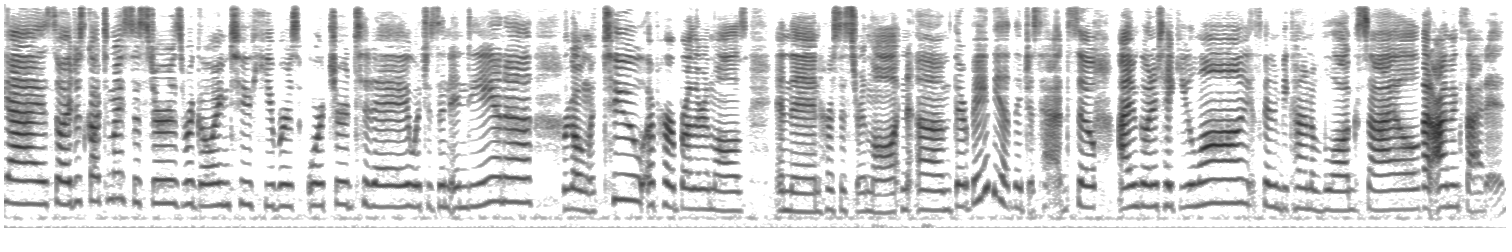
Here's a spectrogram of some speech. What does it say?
guys, so I just got to my sister's. We're going to Huber's Orchard today, which is in Indiana. We're going with two of her brother-in-laws and then her sister-in-law and um, their baby that they just had. So I'm going to take you along. It's going to be kind of vlog style, but I'm excited.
